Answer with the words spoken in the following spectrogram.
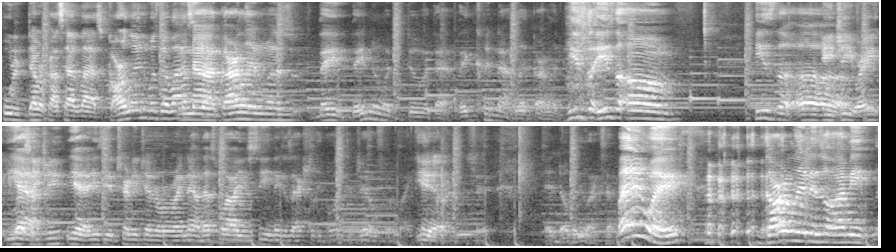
who did Democrats have last? Garland was their last. Nah, Garland was they they knew what to do with that. They could not let Garland. He's the he's the um he's the uh AG, right? Yeah, AG? yeah, he's the attorney general right now. That's why you see niggas actually going to jail for like hate Yeah. and shit. And nobody likes that. But anyway, Garland is. I mean,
